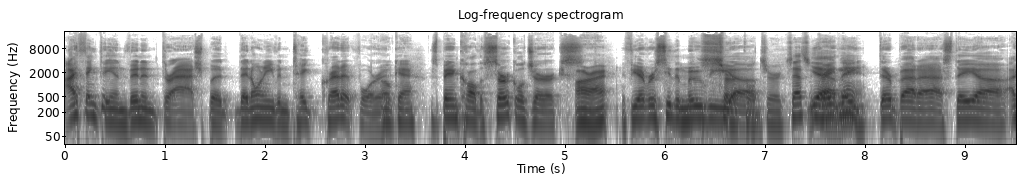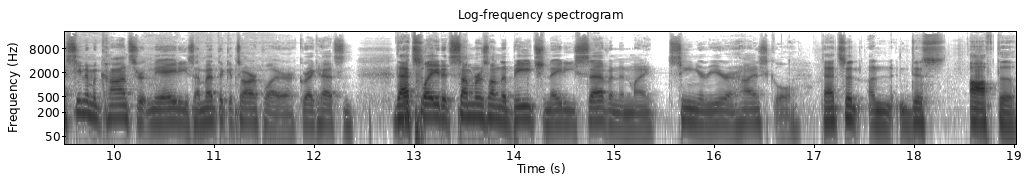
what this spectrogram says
I think they invented thrash, but they don't even take credit for it. Okay. This band called the Circle Jerks. All right. If you ever see the movie Circle uh, Jerks. That's a yeah, great they, name. They're badass. They uh I seen them in concert in the eighties. I met the guitar player, Greg Hetson. That's- they played at Summers on the Beach in eighty seven in my senior year in high school. That's an, an this off the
